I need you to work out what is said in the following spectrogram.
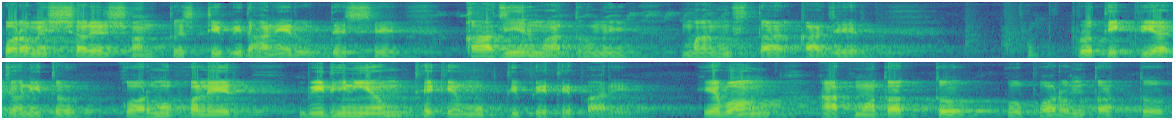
পরমেশ্বরের সন্তুষ্টি বিধানের উদ্দেশ্যে কাজের মাধ্যমে মানুষ তার কাজের প্রতিক্রিয়াজনিত কর্মফলের বিধিনিয়ম থেকে মুক্তি পেতে পারে এবং আত্মতত্ত্ব ও পরম তত্ত্ব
